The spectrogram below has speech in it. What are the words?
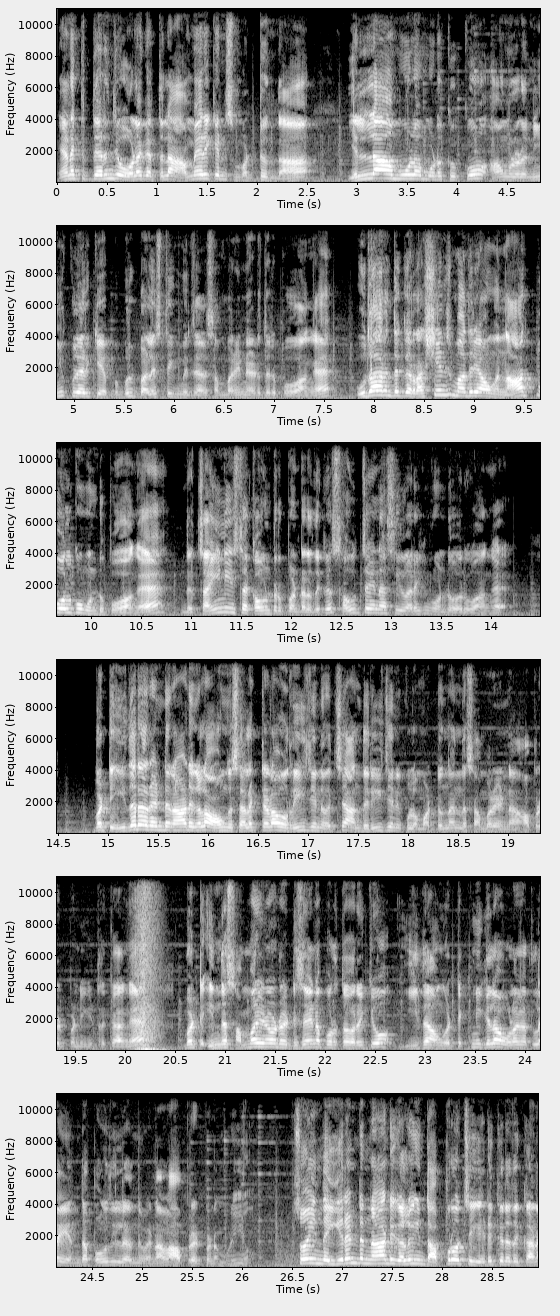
எனக்கு தெரிஞ்ச உலகத்தில் அமெரிக்கன்ஸ் மட்டும்தான் எல்லா மூல முடக்குக்கும் அவங்களோட நியூக்ளியர் கேப்பபிள் பலிஸ்டிக் மிசைல் சம்பரின்னு எடுத்துகிட்டு போவாங்க. உதாரணத்துக்கு ரஷ்யன்ஸ் மாதிரி அவங்க நார்த் போலுக்கும் கொண்டு போவாங்க. இந்த சைனீஸை கவுண்டர் பண்ணுறதுக்கு சவுத் சைனா சி வரைக்கும் கொண்டு வருவாங்க. பட் இதர ரெண்டு நாடுகளும் அவங்க செலக்டடாக ஒரு ரீஜன் வச்சு அந்த ரீஜனுக்குள்ளே மட்டும்தான் இந்த சம்மரினை ஆப்ரேட் பண்ணிக்கிட்டு இருக்காங்க. பட் இந்த சம்மரினோட டிசைனை பொறுத்த வரைக்கும் இதை அவங்க டெக்னிக்கலாக உலகத்தில் எந்த பகுதியில் இருந்து வேணாலும் ஆப்ரேட் பண்ண முடியும். ஸோ இந்த இரண்டு நாடுகளும் இந்த அப்ரோச்சை எடுக்கிறதுக்கான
